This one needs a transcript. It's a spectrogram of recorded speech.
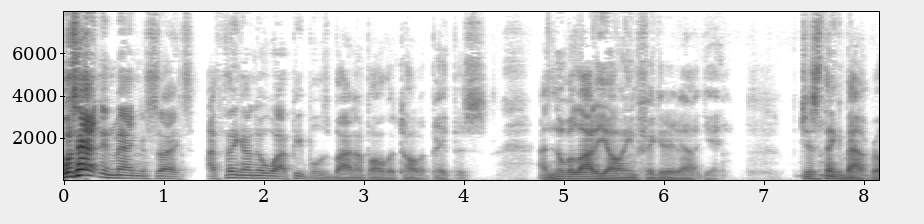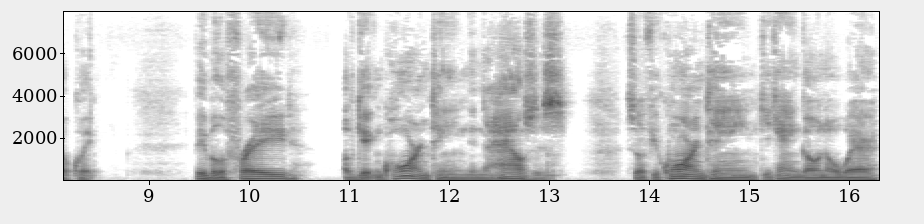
What's happening, Magnusites? I think I know why people is buying up all the toilet papers. I know a lot of y'all ain't figured it out yet. Just think about it real quick. People afraid of getting quarantined in their houses. So if you're quarantined, you can't go nowhere.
